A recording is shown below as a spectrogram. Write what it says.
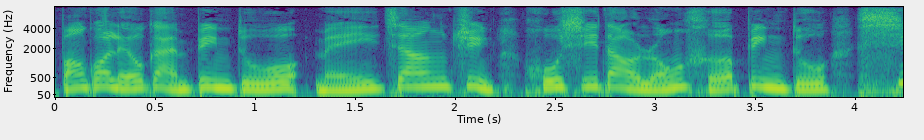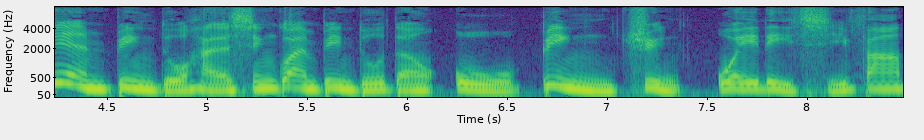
包括流感病毒、霉浆菌、呼吸道融合病毒、腺病毒，还有新冠病毒等五病菌。威力齐发，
